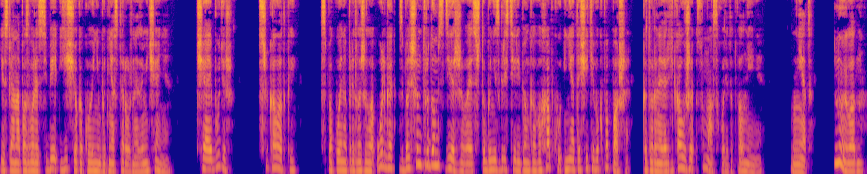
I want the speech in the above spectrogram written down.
если она позволит себе еще какое-нибудь неосторожное замечание. «Чай будешь?» С шоколадкой», — спокойно предложила Ольга, с большим трудом сдерживаясь, чтобы не сгрести ребенка в охапку и не оттащить его к папаше, который наверняка уже с ума сходит от волнения. «Нет». «Ну и ладно».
